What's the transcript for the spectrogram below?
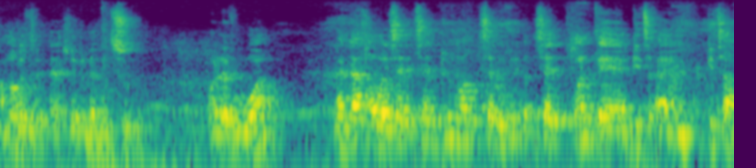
I'm not going to actually be level two or level one. Like that's not what he said. He said, do not. He said, he said when uh, Peter, um, Peter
